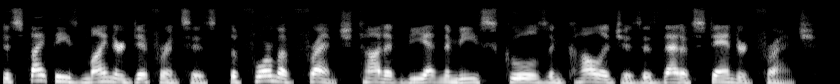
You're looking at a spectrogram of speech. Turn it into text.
Despite these minor differences, the form of French taught at Vietnamese schools and colleges is that of Standard French.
